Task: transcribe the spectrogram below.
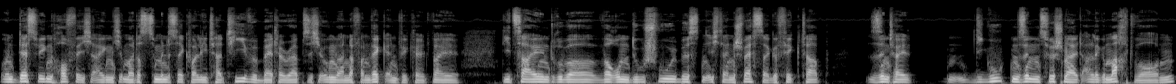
Und deswegen hoffe ich eigentlich immer, dass zumindest der qualitative Battle Rap sich irgendwann davon wegentwickelt, weil die Zeilen drüber, warum du schwul bist und ich deine Schwester gefickt hab, sind halt, die guten sind inzwischen halt alle gemacht worden.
